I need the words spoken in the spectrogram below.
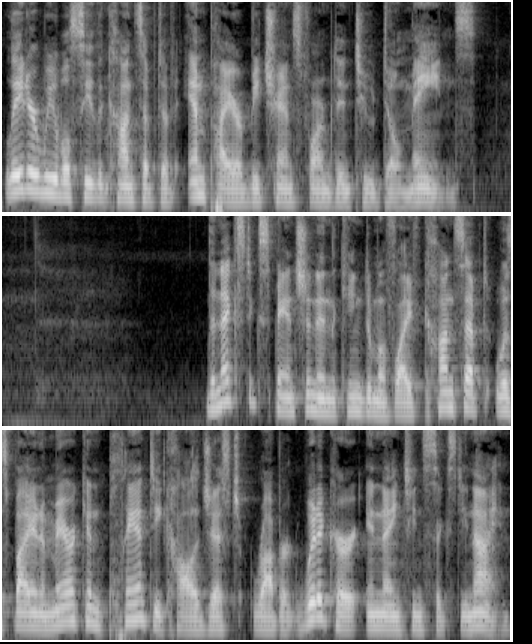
Later, we will see the concept of empire be transformed into domains. The next expansion in the kingdom of life concept was by an American plant ecologist, Robert Whittaker, in 1969.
